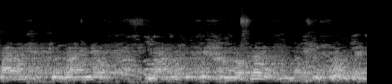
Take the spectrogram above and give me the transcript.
তারা রায়নের নজরুলের সুন্দরতা উপন্যাসটি করবেন।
